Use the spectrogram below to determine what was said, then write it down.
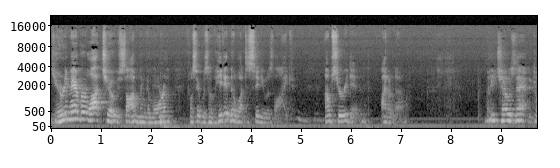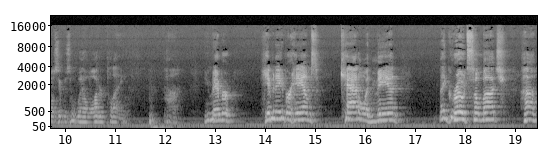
Do you remember Lot chose Sodom and Gomorrah because it was a, he didn't know what the city was like. Mm-hmm. I'm sure he didn't. I don't know. But he chose that because it was a well-watered plain. Huh? You remember him and Abraham's cattle and men, they growed so much. Huh?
